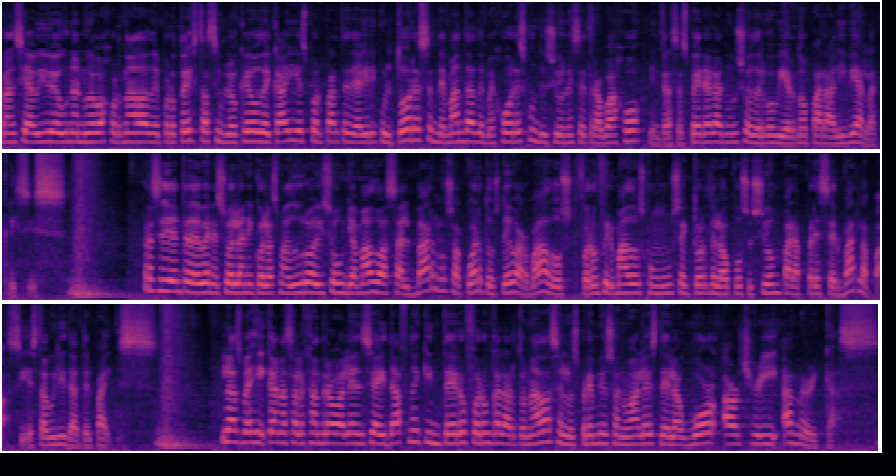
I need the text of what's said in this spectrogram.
Francia vive una nueva jornada de protestas y bloqueo de calles por parte de agricultores en demanda de mejores condiciones de trabajo, mientras espera el anuncio del gobierno para aliviar la crisis. Presidente de Venezuela, Nicolás Maduro, hizo un llamado a salvar los acuerdos de Barbados. Fueron firmados con un sector de la oposición para preservar la paz y estabilidad del país. Las mexicanas Alejandra Valencia y Dafne Quintero fueron galardonadas en los premios anuales de la World Archery Americas.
